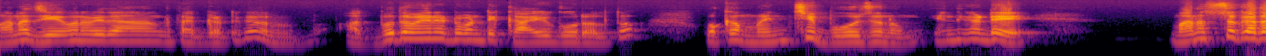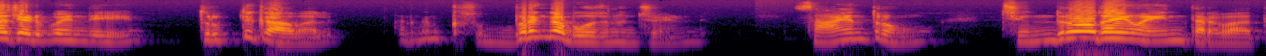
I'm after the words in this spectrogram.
మన జీవన విధానానికి తగ్గట్టుగా అద్భుతమైనటువంటి కాయగూరలతో ఒక మంచి భోజనం. ఎందుకంటే మనస్సు కదా చెడిపోయింది తృప్తి కావాలి. అందుకని శుభ్రంగా భోజనం చేయండి. సాయంత్రం చంద్రోదయం అయిన తర్వాత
